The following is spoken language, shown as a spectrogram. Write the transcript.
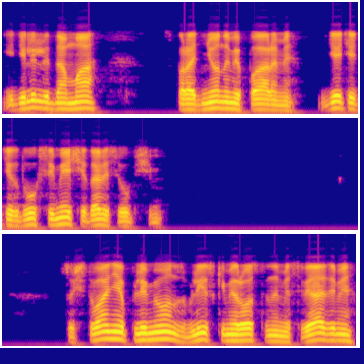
и делили дома с породненными парами. Дети этих двух семей считались общими. Существование племен с близкими родственными связями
